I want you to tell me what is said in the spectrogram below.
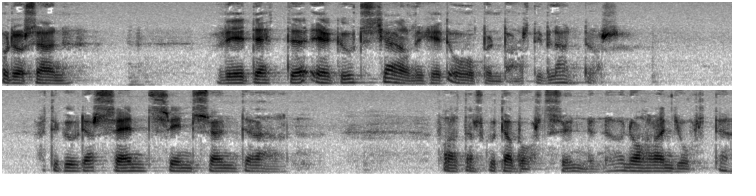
Og da sa han ved dette er Guds kjærlighet åpenbart iblant oss. At Gud har sendt sin sønn til verden for at han skulle ta bort syndene. Og nå har han gjort det.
